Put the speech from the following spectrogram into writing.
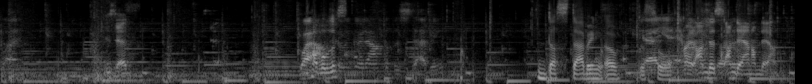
play. He's dead. Wow, How about should we go down for the stabbing? The stabbing of the Yeah, sword. yeah. Right, I'm just I'm down, I'm down.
